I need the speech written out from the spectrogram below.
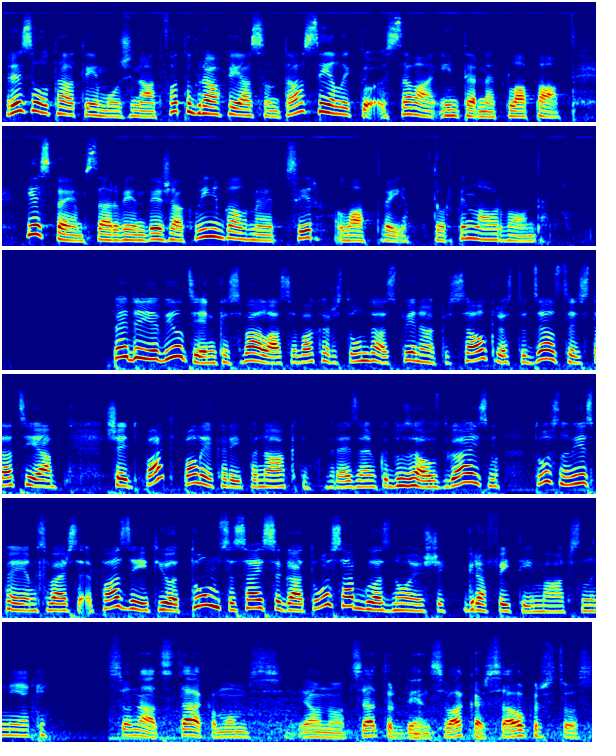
rezultātu iemūžinātu fotografijās un tās ieliktu savā internetlapā. Iespējams, arvien biežāk viņu galamērķis ir Latvija. Turpina Laura Vonda. Pēdējie vilcieni, kas vēlās vakara stundās pienāk uz Salkrastu dzelzceļa stacijā, šeit pat paliek arī pa nakti. Reizēm, kad uzaust gaisma, tos nav iespējams vairs pazīt, jo tumsas aizsagā tos apglaznojuši grafitī mākslinieki. Sanāca tā, ka mums jau no ceturtdienas vakara Salkrastos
